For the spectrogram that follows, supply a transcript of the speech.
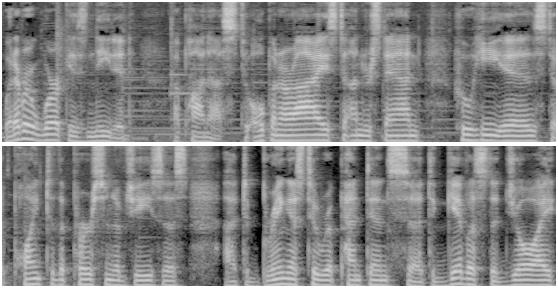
whatever work is needed upon us to open our eyes to understand who He is, to point to the person of Jesus, uh, to bring us to repentance, uh, to give us the joy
